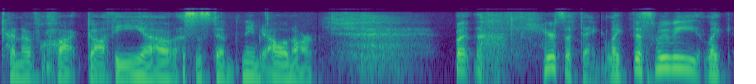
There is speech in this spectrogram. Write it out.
kind of hot gothy uh, assistant named Eleanor. But here's the thing: like this movie, like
